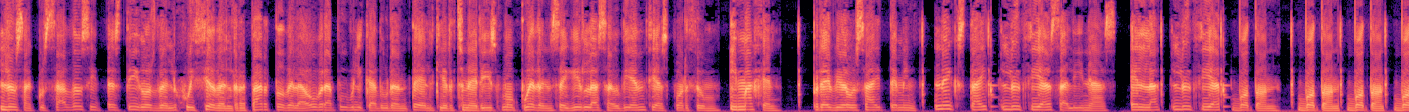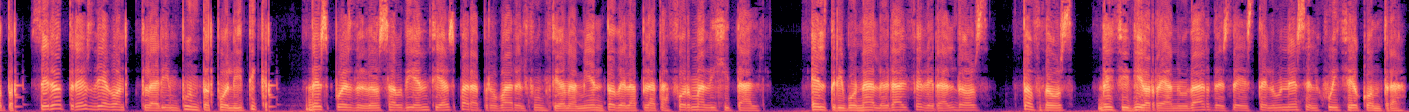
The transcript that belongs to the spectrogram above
Los acusados y testigos del juicio del reparto de la obra pública durante el kirchnerismo pueden seguir las audiencias por Zoom. Imagen. Previo item Next type Lucía Salinas. En la Lucía botón botón botón botón 03 diagon clarín punto política. Después de dos audiencias para probar el funcionamiento de la plataforma digital, el Tribunal Oral Federal 2, TOF 2, decidió reanudar desde este lunes el juicio contra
